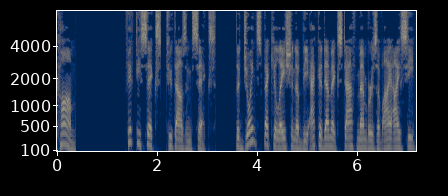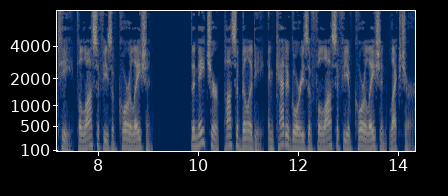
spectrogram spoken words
Qom 56, 2006. The Joint Speculation of the Academic Staff Members of IICT Philosophies of Correlation. The Nature, Possibility, and Categories of Philosophy of Correlation lecture.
